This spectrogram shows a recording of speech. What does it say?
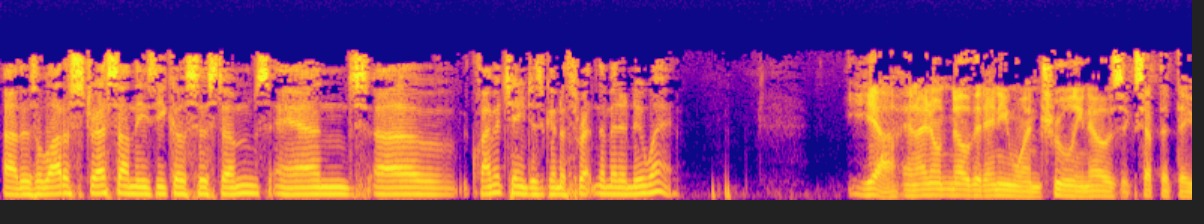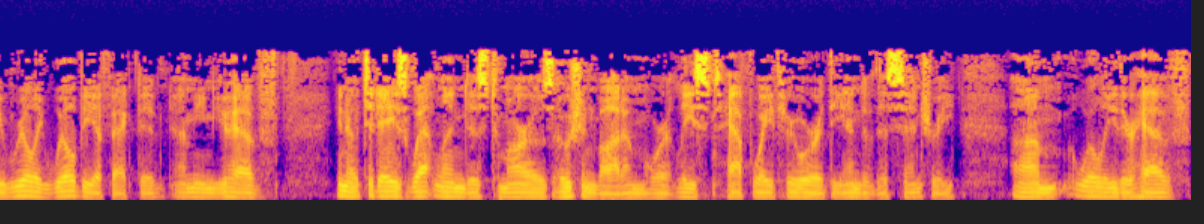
uh, there's a lot of stress on these ecosystems, and uh, climate change is going to threaten them in a new way. Yeah, and I don't know that anyone truly knows except that they really will be affected. I mean, you have, you know, today's wetland is tomorrow's ocean bottom, or at least halfway through or at the end of this century. Um, we'll either have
